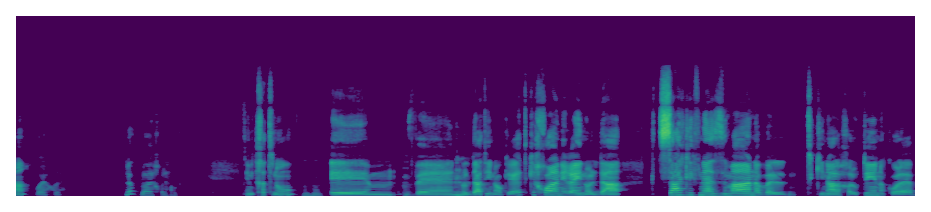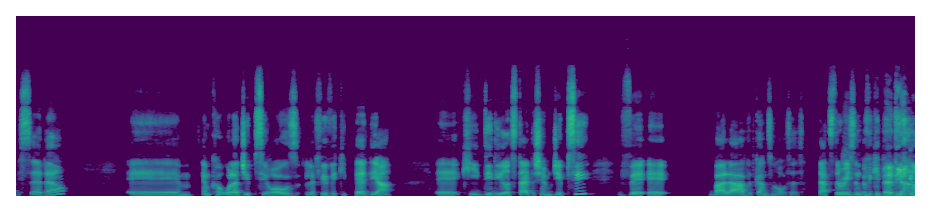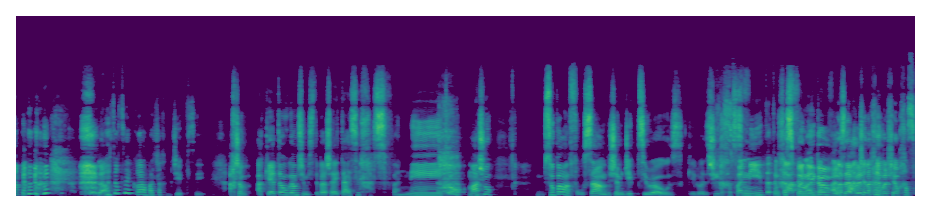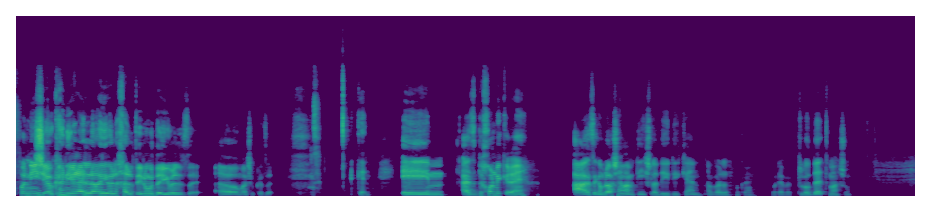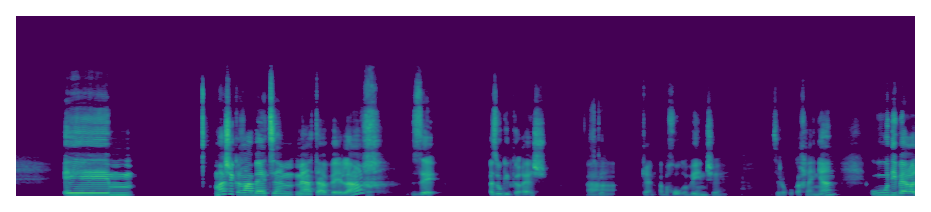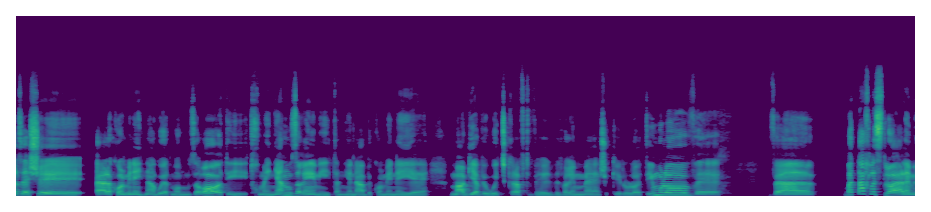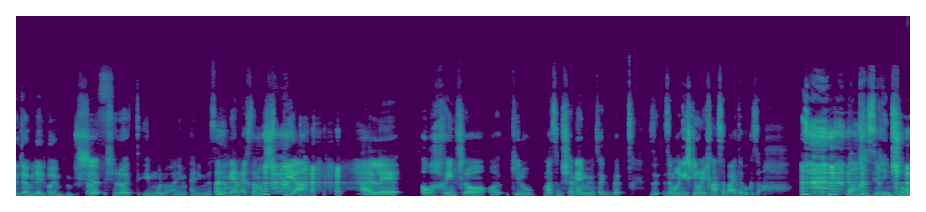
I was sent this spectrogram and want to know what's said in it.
אה? הוא היה חולה. לא, לא היה חולה. אוקיי. הם התחתנו. אמ, ונולדה תינוקת, ככל הנראה היא נולדה קצת לפני הזמן, אבל תקינה לחלוטין, הכל היה בסדר. אמ, הם קראו לה ג'יפסי רוז, לפי ויקיפדיה, אה, כי דידי רצתה את השם ג'יפסי, ובעלה אהב את גאנז רוזז. That's the reason בוויקיפדיה. למה שתרצי לקרוא לבת שלך ג'יפסי? עכשיו, הקטע הוא גם שמסתבר שהייתה איזה חשפנית, או משהו סופר מפורסם בשם ג'יפסי רוז, כאילו איזושהי חשפנית, אתם קראתם על. הבת שלכם על שם חשפנית. שהם כנראה לא היו לחלוטין מודעים לזה, או משהו כזה. כן. אמ, אז בכל מקרה, אה, זה גם לא השם האמיתי של הדידי, כן? אבל אוקיי. Whatever, קלודט משהו. אמ, מה שקרה בעצם מעתה ואילך, זה, הזוג התגרש. ה- כן, הבחור הבין שזה לא כל כך לעניין, הוא דיבר על זה שהיה לה כל מיני התנהגויות מאוד מוזרות, היא תחומי עניין מוזרים, היא התעניינה בכל מיני אה, מגיה וויצ'קראפט ו- ודברים אה, שכאילו לא התאימו לו, ו... ובתכלס לא היה להם יותר מדי דברים ש- במשותף. שלא התאימו לו. אני אני מנסה לדמיין איך זה משפיע על אה, אורח החיים שלו, או כאילו, מה זה משנה אם היא מיוצגת ב... זה- זה מרגיש כאילו הוא נכנס הביתה והוא כזה, "אה, דם חזירים שוב,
